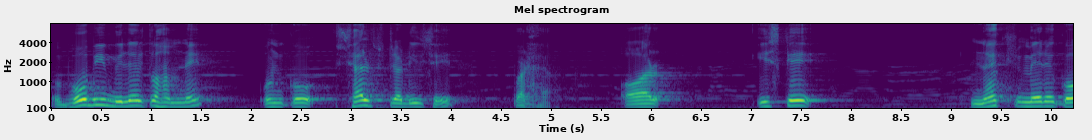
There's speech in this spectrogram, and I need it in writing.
वो भी मिले तो हमने उनको सेल्फ स्टडी से पढ़ाया। और इसके नेक्स्ट मेरे को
